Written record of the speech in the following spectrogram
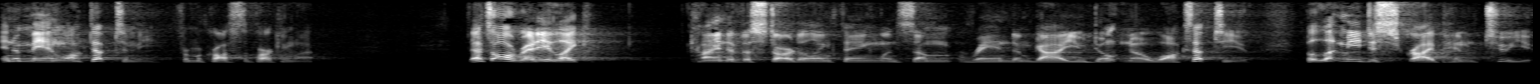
and a man walked up to me from across the parking lot. That's already like kind of a startling thing when some random guy you don't know walks up to you. But let me describe him to you.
